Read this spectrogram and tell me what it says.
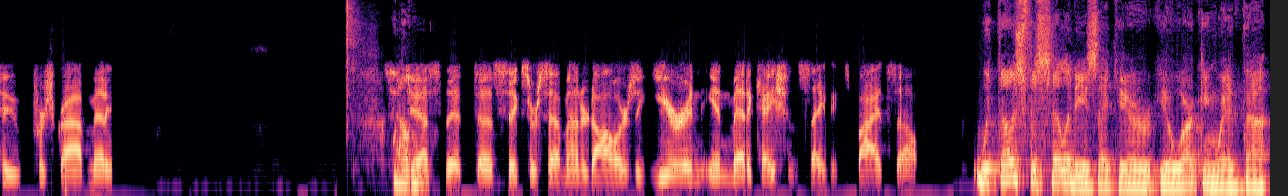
to prescribe medication. Well, suggests that uh, six or seven hundred dollars a year in, in medication savings by itself. With those facilities that you're you're working with, uh,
